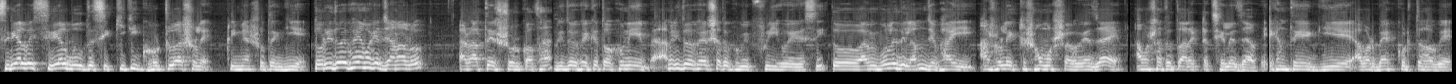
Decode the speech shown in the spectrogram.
সিরিয়াল বাই সিরিয়াল বলতেছি কি কি ঘটলো আসলে প্রিমিয়ার শোতে গিয়ে। তো হৃদয় ভাই আমাকে জানালো রাতের শোর কথা। হৃদয় ভাইকে তখনই, আমি হৃদয় ভাইয়ের সাথে খুবই ফ্রি হয়ে গেছি। তো আমি বলে দিলাম যে, ভাই, আসলে একটু সমস্যা হয়ে যায়। আমার সাথে তো আরেকটা ছেলে যাবে। এখান থেকে গিয়ে আবার ব্যাক করতে হবে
